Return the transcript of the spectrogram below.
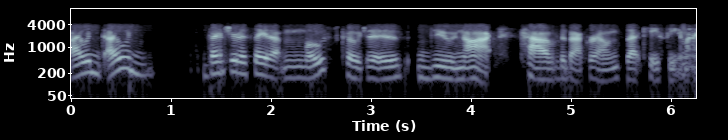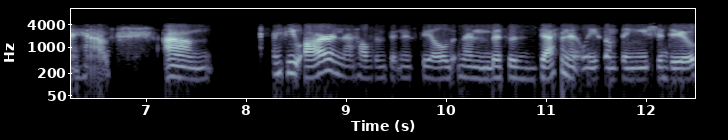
I would I would venture to say that most coaches do not have the backgrounds that Casey and I have. Um, if you are in the health and fitness field, then this is definitely something you should do.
